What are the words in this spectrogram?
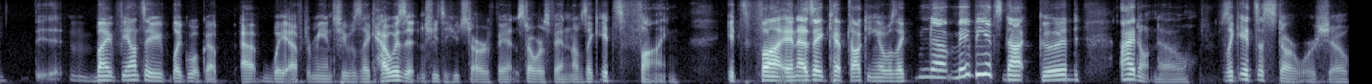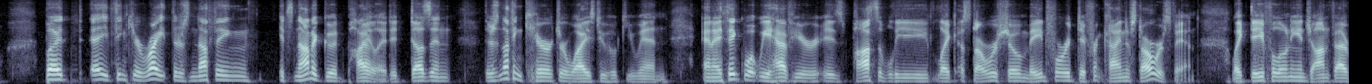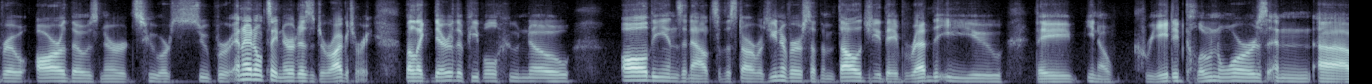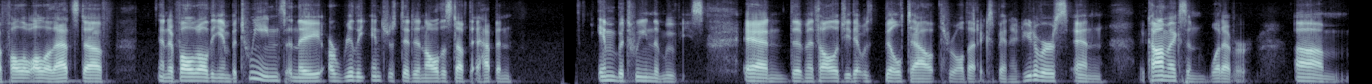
my fiance like woke up at, way after me and she was like, how is it? And she's a huge Star Wars fan, Star Wars fan. And I was like, it's fine. It's fine. And as I kept talking, I was like, no, maybe it's not good. I don't know It's like it's a Star Wars show. But I think you're right. There's nothing it's not a good pilot. It doesn't there's nothing character wise to hook you in. And I think what we have here is possibly like a Star Wars show made for a different kind of Star Wars fan. Like Dave Filoni and Jon Favreau are those nerds who are super and I don't say nerd as a derogatory, but like they're the people who know all the ins and outs of the Star Wars universe, of the mythology. They've read the EU. They, you know, created Clone Wars and uh, follow all of that stuff and have followed all the in betweens, and they are really interested in all the stuff that happened in between the movies and the mythology that was built out through all that expanded universe and the comics and whatever. Um,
